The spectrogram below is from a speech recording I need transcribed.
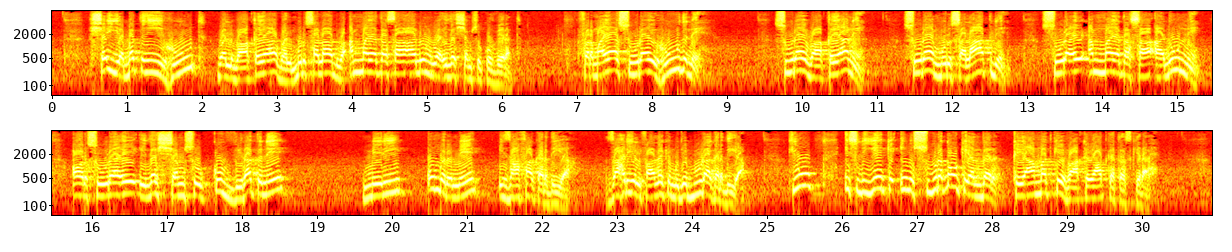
شیبتنی ہوت والواقعہ والمرسلات و اما یتساءلون و اذا الشمس کوورت فرمایا، سورہ ہود نے، سورہ واقعہ نے، سورہ مرسلات نے، سورہ اما یتساءلون نے اور سورہ اذا الشمس کوورت نے میری عمر میں اضافہ کر دیا۔ ظاہری الفاظ ہے کہ مجھے بوڑھا کر دیا۔ کیوں؟ اس لیے کہ ان صورتوں کے اندر قیامت کے واقعات کا تذکرہ ہے۔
